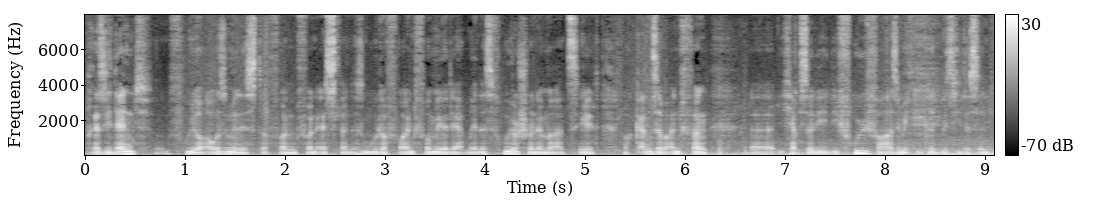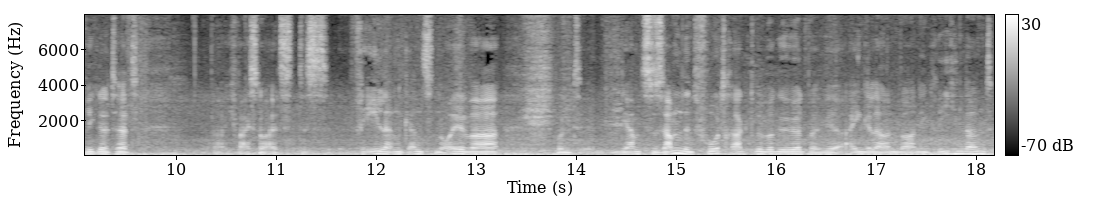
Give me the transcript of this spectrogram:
Präsident und früher Außenminister von, von Estland. Das ist ein guter Freund von mir, der hat mir das früher schon immer erzählt. Noch ganz am Anfang. Äh, ich habe so die, die Frühphase mitgekriegt, wie sich das entwickelt hat. Ich weiß noch, als das WLAN ganz neu war und wir haben zusammen einen Vortrag darüber gehört, weil wir eingeladen waren in Griechenland.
